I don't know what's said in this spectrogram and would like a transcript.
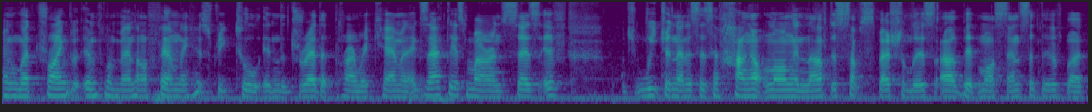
And we're trying to implement our family history tool in the dreaded primary care. And exactly as Maren says, if we geneticists have hung out long enough. The subspecialists are a bit more sensitive, but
